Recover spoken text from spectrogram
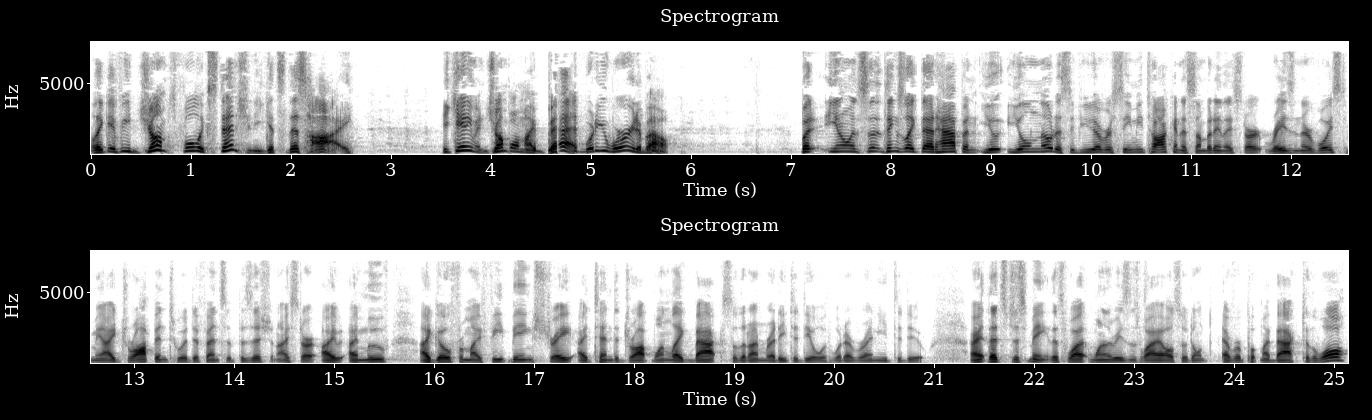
Like if he jumps full extension, he gets this high. He can't even jump on my bed. What are you worried about? But you know, when things like that happen, you, you'll notice if you ever see me talking to somebody and they start raising their voice to me, I drop into a defensive position. I start, I, I move, I go from my feet being straight. I tend to drop one leg back so that I'm ready to deal with whatever I need to do. All right, that's just me. That's why one of the reasons why I also don't ever put my back to the wall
